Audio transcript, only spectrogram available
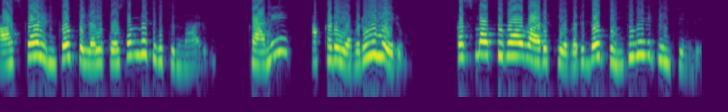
ఆస్కార్ ఇంట్లో పిల్లల కోసం వెతుకుతున్నారు. కానీ అక్కడ ఎవరూ లేరు. అకస్మాత్తుగా వారికి ఎవరిదో గొంతు వినిపించింది.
